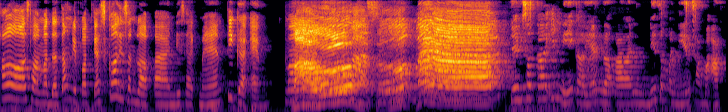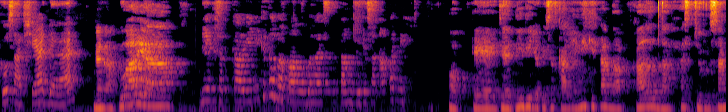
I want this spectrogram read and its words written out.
Halo, selamat datang di podcast Koalisem 8 di segmen 3M. Mau masuk episode kali ini kalian bakalan ditemenin sama aku Sasha dan Dan aku Arya. di episode kali ini kita bakal bahas tentang jurusan apa nih? Oke, jadi di episode kali ini kita bakal bahas jurusan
